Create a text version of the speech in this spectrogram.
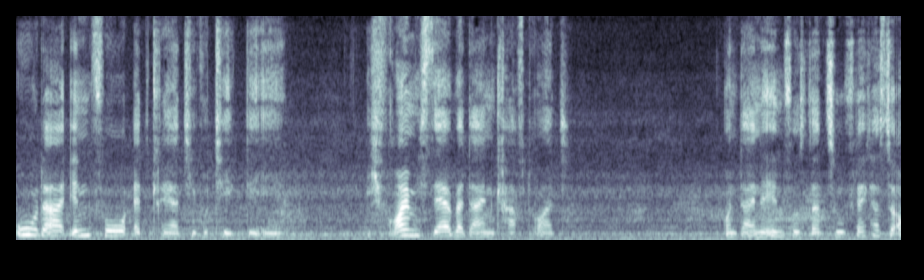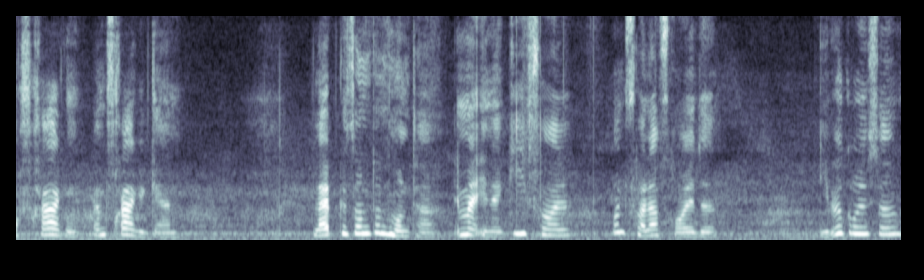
oder info at kreativothek.de. Ich freue mich sehr über deinen Kraftort und deine Infos dazu. Vielleicht hast du auch Fragen, dann frage gern. Bleib gesund und munter, immer energievoll und voller Freude. Liebe Grüße.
